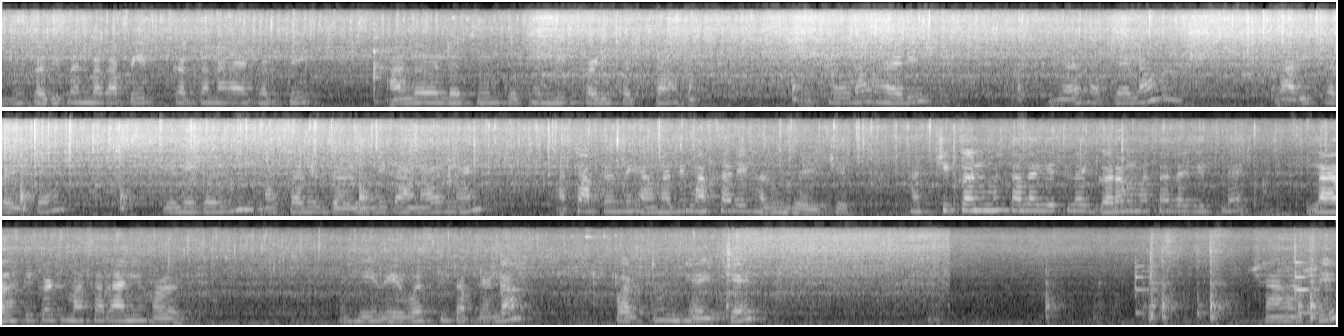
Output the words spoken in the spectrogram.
मी कधी पण बघा पेस्ट करताना काय करते? आलं लसूण कोथिंबीर कढीपत्ता थोडा हॅरिश गॅस आपल्याला बारीक करायचं आहे. जेणेकरून मसाले दळले जाणार नाही. आता आपल्याला ह्यामध्ये मसाले घालून घ्यायचे. हा चिकन मसाला घेतला आहे गरम मसाला घेतला आहे लाल तिखट मसाला आणि हळद. हे व्यवस्थित आपल्याला परतून घ्यायचे आहेत. छान असे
